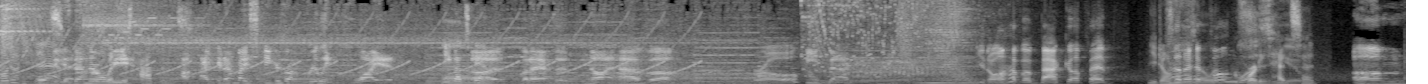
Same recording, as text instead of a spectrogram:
corded Because headset then there'll when be. this happens? I, I can have my speakers on really quiet, You got spam. uh, but I have to not have um, Bro, feedback. you don't have a backup head. You don't have a headphones? corded headset? Um,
